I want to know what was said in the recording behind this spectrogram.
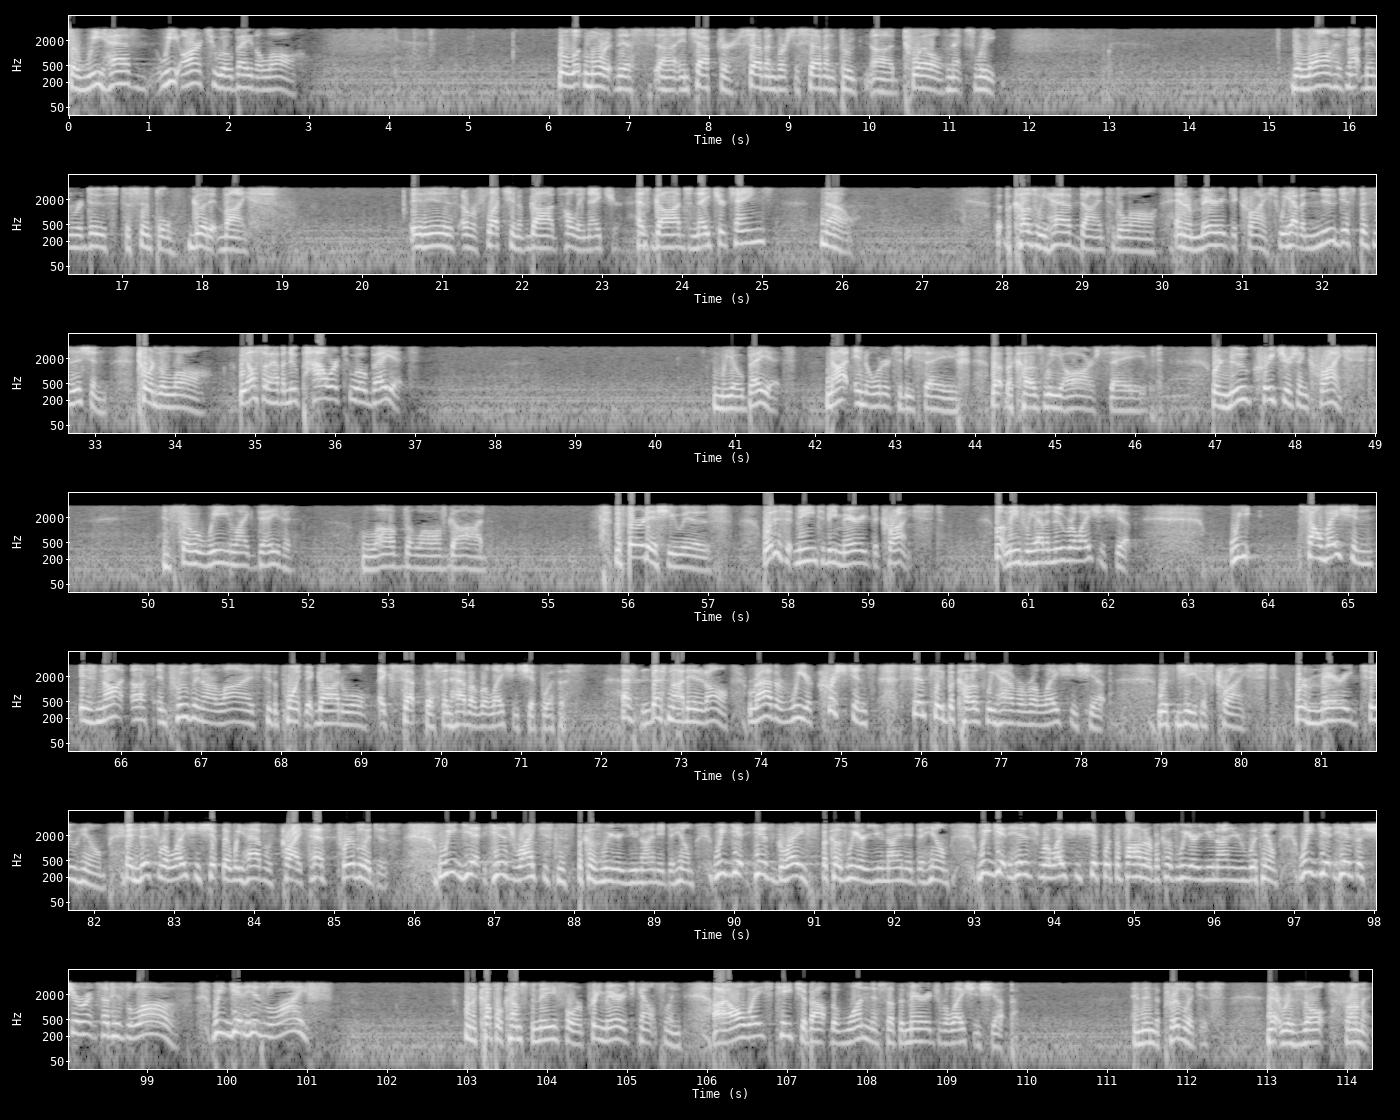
So we have we are to obey the law. We'll look more at this uh, in chapter 7, verses 7 through uh, 12 next week. The law has not been reduced to simple good advice. It is a reflection of God's holy nature. Has God's nature changed? No. But because we have died to the law and are married to Christ, we have a new disposition toward the law. We also have a new power to obey it. And we obey it not in order to be saved, but because we are saved. We're new creatures in Christ. And so we, like David, love the law of God. The third issue is what does it mean to be married to Christ? Well, it means we have a new relationship. We salvation is not us improving our lives to the point that God will accept us and have a relationship with us. That's, that's not it at all. Rather, we are Christians simply because we have a relationship with Jesus Christ. We're married to Him. And this relationship that we have with Christ has privileges. We get His righteousness because we are united to Him. We get His grace because we are united to Him. We get His relationship with the Father because we are united with Him. We get His assurance of His love. We get His life. When a couple comes to me for pre-marriage counseling, I always teach about the oneness of the marriage relationship and then the privileges that result from it.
